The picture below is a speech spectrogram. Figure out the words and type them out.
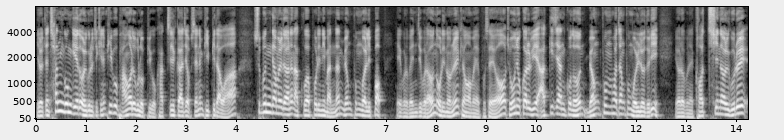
이럴 땐 찬 공기에도 얼굴을 지키는 피부 방어력을 높이고 각질까지 없애는 비피다와 수분감을 더하는 아쿠아 포린이 만난 명품 관리법 헤이브로 맨즈 브라운 올인원을 경험해 보세요. 좋은 효과를 위해 아끼지 않고 넣은 명품 화장품 원료들이 여러분의 거친 얼굴을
